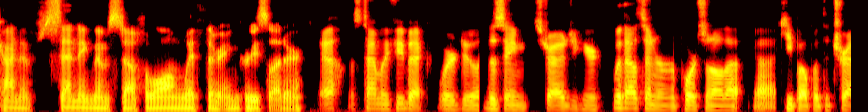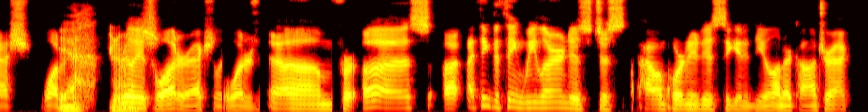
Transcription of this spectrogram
kind of sending them stuff along with their increase letter Yeah, that's timely feedback. We're doing the same strategy here without sending reports and all that. Uh, keep up with the trash, water. yeah Really, it's water actually. Water's um for us. Uh, I think the thing we learned is just how important it is to get a deal under contract.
